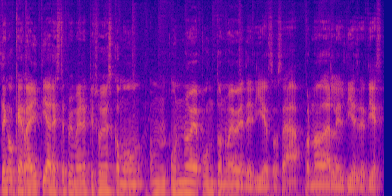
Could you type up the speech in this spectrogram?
tengo que reitear, este primer episodio es como un, un 9.9 de 10. O sea, por no darle el 10 de 10.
